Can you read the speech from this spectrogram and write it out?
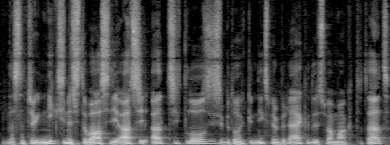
Dat is natuurlijk niks in een situatie die uitzichtloos is. Ik bedoel, je kunt niks meer bereiken, dus wat maakt het uit?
